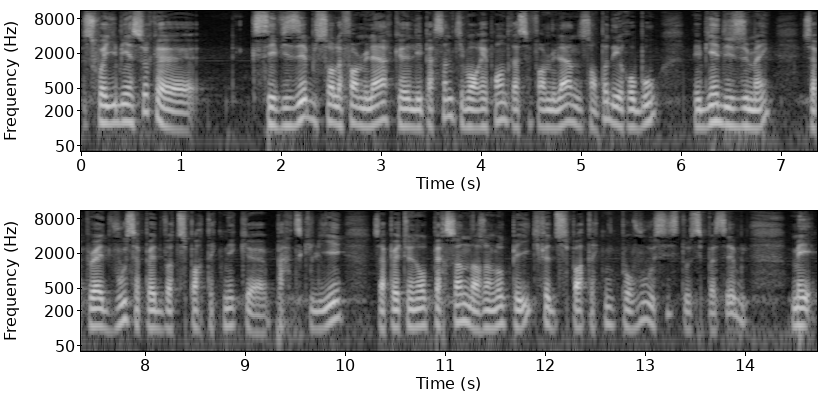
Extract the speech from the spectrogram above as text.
soyez bien sûr que, c'est visible sur le formulaire que les personnes qui vont répondre à ce formulaire ne sont pas des robots, mais bien des humains. Ça peut être vous, ça peut être votre support technique euh, particulier, ça peut être une autre personne dans un autre pays qui fait du support technique pour vous aussi, c'est aussi possible. Mais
